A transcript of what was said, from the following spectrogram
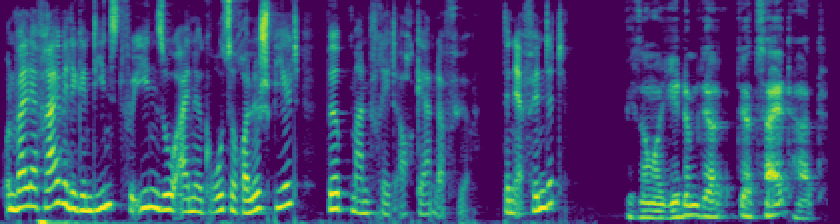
Und weil der Freiwilligendienst für ihn so eine große Rolle spielt, wirbt Manfred auch gern dafür. Denn er findet, ich sage mal, jedem, der, der Zeit hat,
